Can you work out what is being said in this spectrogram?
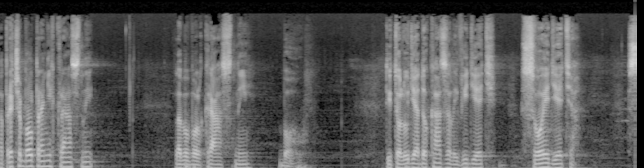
A prečo bol pre nich krásny? Lebo bol krásny Bohu títo ľudia dokázali vidieť svoje dieťa z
